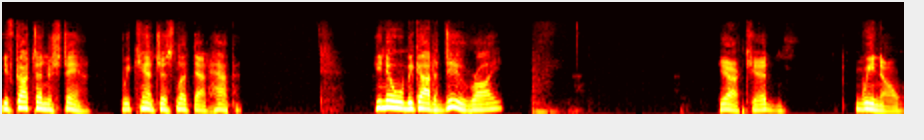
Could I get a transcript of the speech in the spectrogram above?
You've got to understand, we can't just let that happen. You know what we got to do, right? Yeah, kid. We know.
